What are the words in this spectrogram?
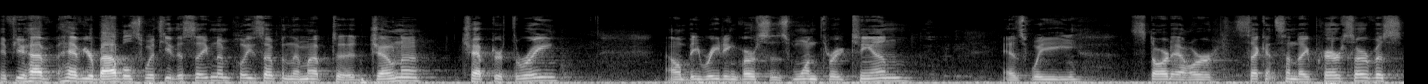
If you have, have your Bibles with you this evening, please open them up to Jonah chapter 3. I'll be reading verses 1 through 10 as we start our second Sunday prayer service.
